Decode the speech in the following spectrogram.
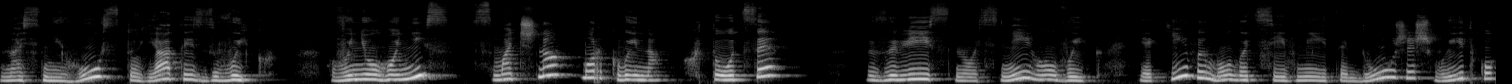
на снігу стояти звик. В нього ніс смачна морквина. Хто це? Звісно, сніговик. Які ви молодці, вмієте дуже швидко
